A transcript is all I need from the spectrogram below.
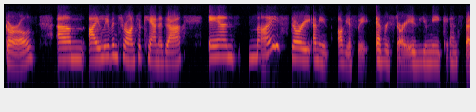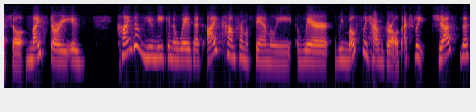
girls. Um, I live in Toronto, Canada, and my story. I mean, obviously, every story is unique and special. My story is kind of unique in a way that I come from a family where we mostly have girls. Actually, just this,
